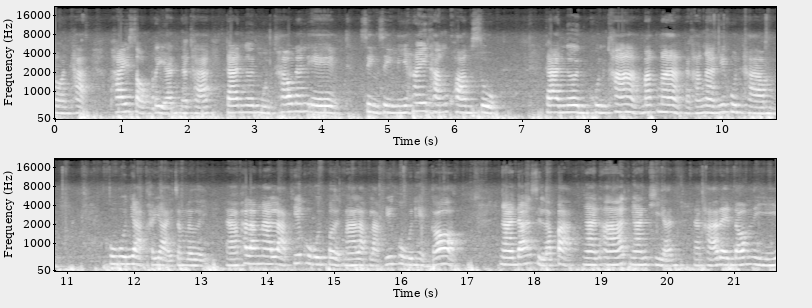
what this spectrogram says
นอนค่ะไพ่สองเหรียญนะคะ การเงินหมุนเข้านั่นเอง สิ่งสิ่งนี้ให้ทั้งความสุข การเงินคุณค่ามากๆนะคะงานที่คุณทำ รูบุญอยากขยายจังเลยนะพลังงานหลักที่ครูบุญเปิดมาหลักๆ ที่ครูบุญเห็นก็ งานด้านศิลปะ งานอาร์ตงานเขียนนะคะเรนดอมนี้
